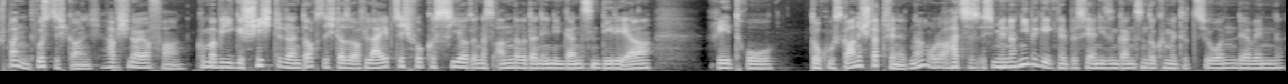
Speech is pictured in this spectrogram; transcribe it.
Spannend, wusste ich gar nicht. Habe ich neu erfahren. Guck mal, wie die Geschichte dann doch sich da so auf Leipzig fokussiert und das andere dann in den ganzen DDR-Retro-Dokus gar nicht stattfindet, ne? Oder hat es mir noch nie begegnet bisher in diesen ganzen Dokumentationen der Wende?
